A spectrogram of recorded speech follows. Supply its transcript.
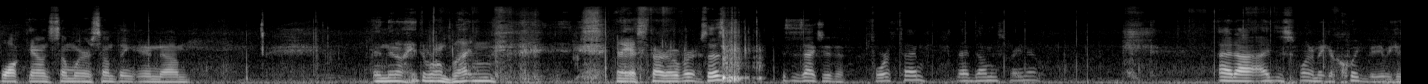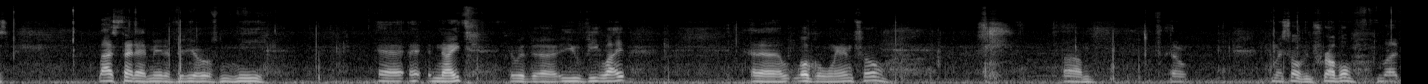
walk down somewhere or something and um, and then I'll hit the wrong button and I gotta start over. So this, this is actually the fourth time I've done this right now. And uh, I just want to make a quick video because last night I made a video of me uh, at night with a UV light at a local landfill. Um, I don't get myself in trouble, but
